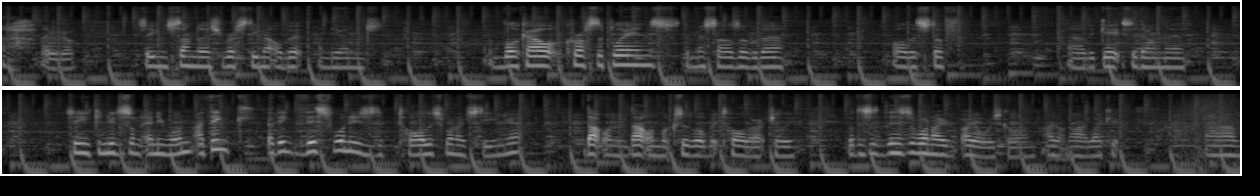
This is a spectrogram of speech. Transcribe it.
ah, there we go. So you can stand on this rusty metal bit in the end. And look out across the plains, the missiles over there, all this stuff. Uh, the gates are down there. So you can do this on any one. I think I think this one is the tallest one I've seen yet. That one that one looks a little bit taller actually. But this is this is the one I I always go on. I don't know, I like it. Um,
